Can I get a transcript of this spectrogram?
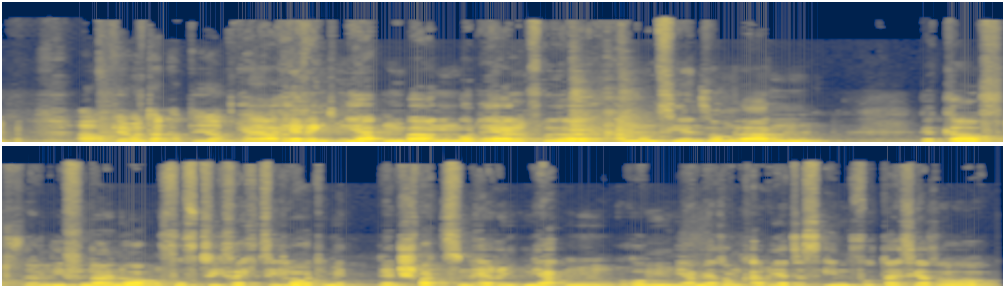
ah, okay, und dann habt ihr. Ja, Harringtonjacken waren modern. Ja. Früher haben wir uns hier in so einem Laden gekauft. Dann liefen da in Dortmund 50, 60 Leute mit den schwarzen Harringtonjacken mhm. rum. Die haben ja so ein kariertes Innenfutter, ist ja so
